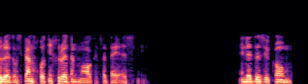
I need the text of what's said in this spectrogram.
groot. Ons kan God nie groter maak as wat hy is nie. En dit is hoekom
